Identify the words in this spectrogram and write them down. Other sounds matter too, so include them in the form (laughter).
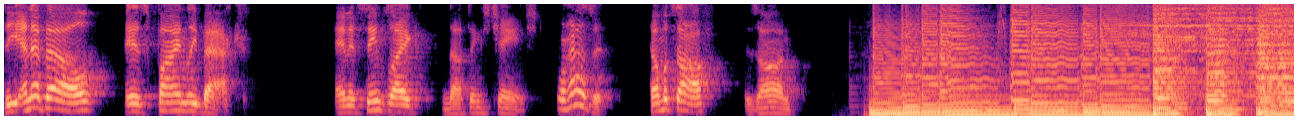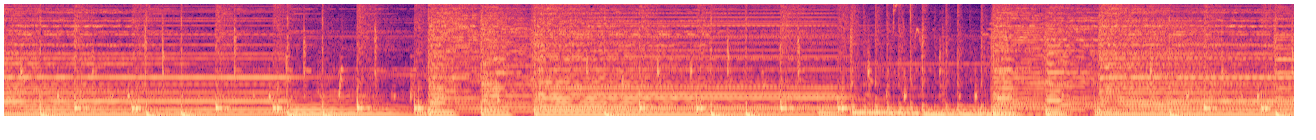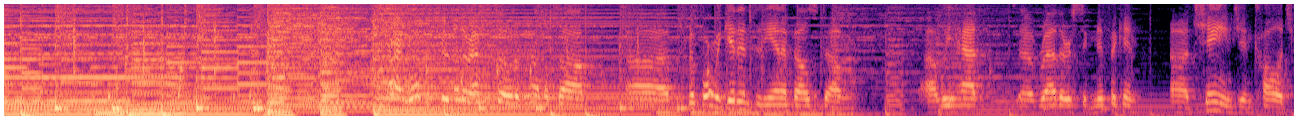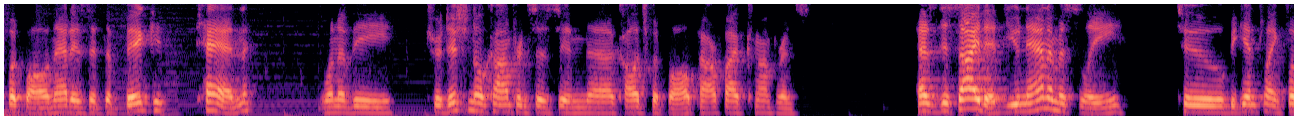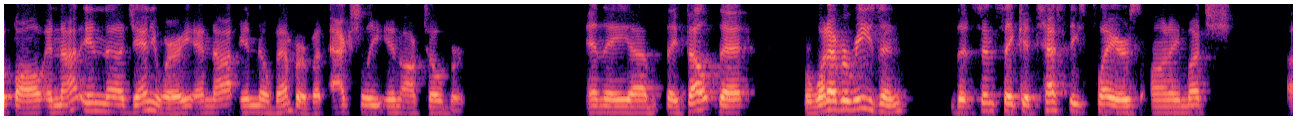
The NFL is finally back, and it seems like nothing's changed. Or has it? Helmets off is on. Before we get into the NFL stuff, uh, we had a rather significant uh, change in college football, and that is that the Big Ten, one of the traditional conferences in uh, college football, Power Five conference, has decided unanimously to begin playing football, and not in uh, January and not in November, but actually in October. And they uh, they felt that for whatever reason, that since they could test these players on a much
